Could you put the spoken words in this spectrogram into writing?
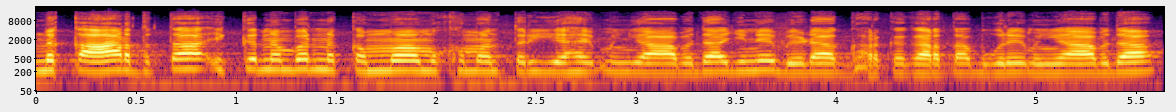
ਨਕਾਰ ਦਿੱਤਾ, ਇੱਕ ਨੰਬਰ ਨਕੰਮਾ ਮੁੱਖ ਮੰਤਰੀ ਹੈ ਪੰਜਾਬ ਦਾ, ਜਿਹਨੇ ਬੇੜਾ ਗਰਕ ਕਰਤਾ ਪੂਰੇ ਪੰਜਾਬ ਦਾ।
